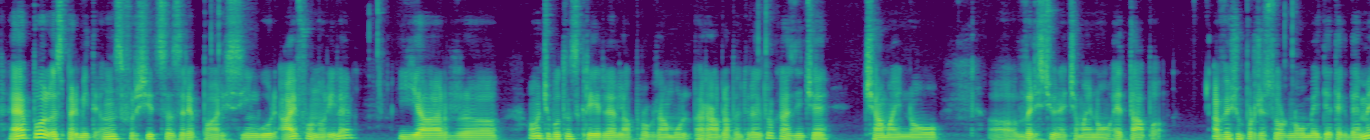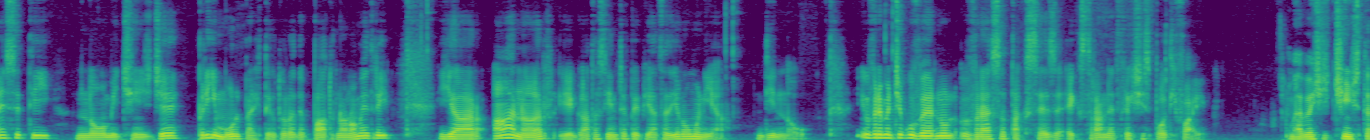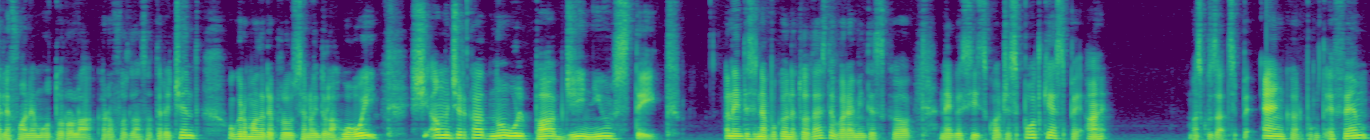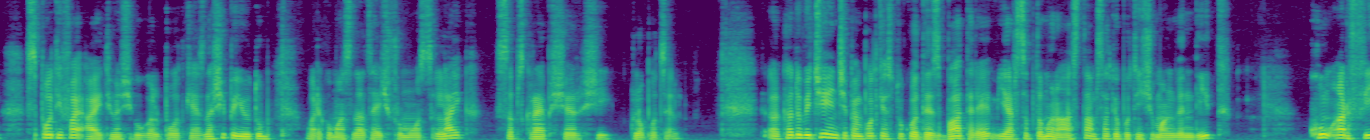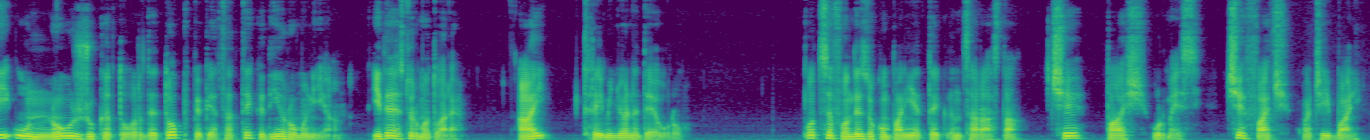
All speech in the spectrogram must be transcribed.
Apple îți permite în sfârșit să-ți repari singuri iPhone-urile, iar uh, au început înscrierile la programul Rabla pentru electrocasnice, cea mai nouă uh, versiune, cea mai nouă etapă. Avem și un procesor nou Mediatek Dimensity 9005G, primul pe arhitectură de 4 nanometri, iar Honor e gata să intre pe piața din România, din nou. În vreme ce guvernul vrea să taxeze extra Netflix și Spotify. Mai avem și 5 telefoane Motorola care au fost lansate recent, o grămadă de produse noi de la Huawei și am încercat noul PUBG New State. Înainte să ne apucăm de toate astea, vă reamintesc că ne găsiți cu acest podcast pe mă scuzați, pe Anchor.fm, Spotify, iTunes și Google Podcast, dar și pe YouTube. Vă recomand să dați aici frumos like, subscribe, share și clopoțel. Ca de obicei începem podcastul cu o dezbatere, iar săptămâna asta am stat eu puțin și m-am gândit cum ar fi un nou jucător de top pe piața tech din România. Ideea este următoarea. Ai 3 milioane de euro. Poți să fondezi o companie tech în țara asta. Ce pași urmezi? Ce faci cu acei bani?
